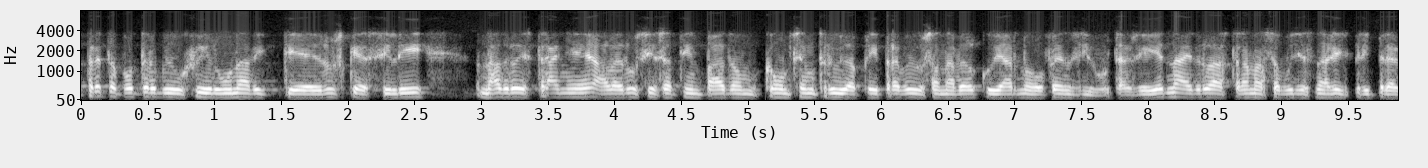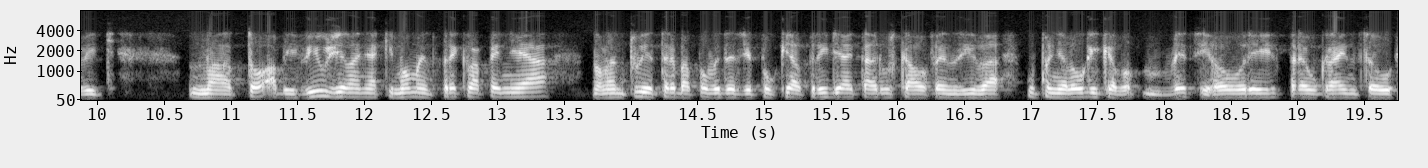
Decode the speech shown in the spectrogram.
preto potrebujú chvíľu unaviť tie ruské sily. Na druhej strane ale Rusi sa tým pádom koncentrujú a pripravujú sa na veľkú jarnú ofenzívu. Takže jedna aj druhá strana sa bude snažiť pripraviť na to, aby využila nejaký moment prekvapenia, No len tu je treba povedať, že pokiaľ príde aj tá ruská ofenzíva, úplne logika veci hovorí pre Ukrajincov,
